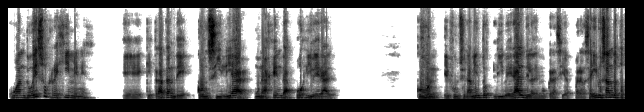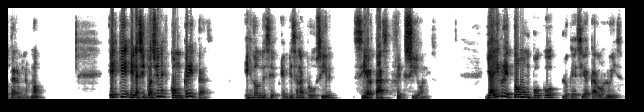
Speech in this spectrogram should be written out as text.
cuando esos regímenes eh, que tratan de conciliar una agenda posliberal con el funcionamiento liberal de la democracia, para seguir usando estos términos, ¿no? Es que en las situaciones concretas es donde se empiezan a producir ciertas fricciones. Y ahí retomo un poco lo que decía Carlos Luis,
